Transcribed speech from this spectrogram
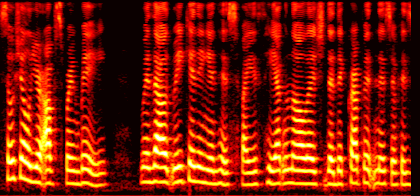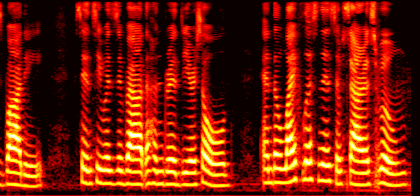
So shall your offspring be. Without weakening in his faith, he acknowledged the decrepitness of his body, since he was about a hundred years old, and the lifelessness of Sarah's womb.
